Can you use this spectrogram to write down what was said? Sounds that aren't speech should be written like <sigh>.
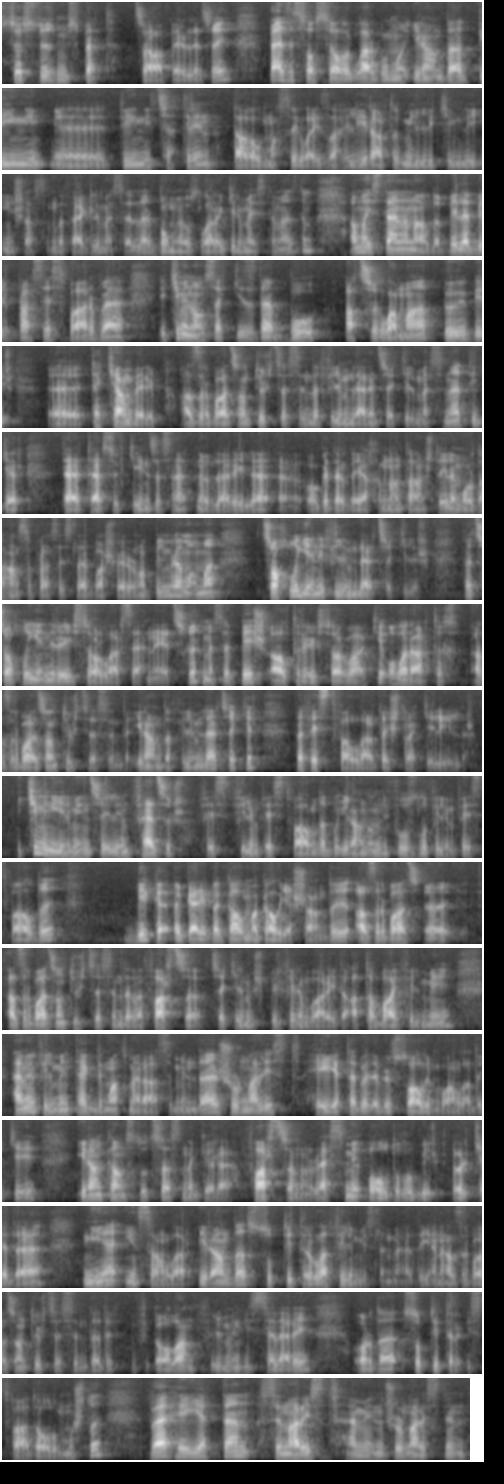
sözsüz müsbət cavab veriləcək. Bəzi sosioloqlar bunu İranda dini e, dini çətrin dağılması ilə izah eləyir. Artıq milli kimlik inşasında fərqli məsələlər. Bu mövzulara girmək istəməzdim, amma istənilən halda belə bir proses var və 2018-də bu açıqlama böyük bir e, təkan verib Azərbaycan türkcəsində filmlərin çəkilməsinə, digər tə təəssüf ki, incə sənət növləri ilə e, o qədər də yaxından tanış deyiləm. Orda hansı proseslər baş verir onu bilmirəm, amma çoxlu yeni filmlər çəkilir və çoxlu yeni rejissorlar səhnəyə çıxır. Məsələn, 5-6 rejissor var ki, onlar artıq Azərbaycan türkcəsində İranda filmlər çəkir və festivallarda iştirak eləyirlər. 2020-ci ilin Fəcr film festivalında, bu İranın nüfuzlu film festivalıdır. Bir qəribə qalmaqal yaşandı. Azərbaycan Azərbaycan türkcəsində və farsça çəkilmiş bir film var idi, Atabay filmi. Həmin filmin təqdimat mərasimində jurnalist heyətə belə bir sual ünvanladı ki, İran konstitusiyasına görə farsçanın rəsmi olduğu bir ölkədə niyə insanlar İranda subtitrla film izləməlidir? Yəni Azərbaycan türkcəsində olan filmin hissələri orada subtitr istifadə olunmuşdu və heyətdən ssenarist həmin jurnalistin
